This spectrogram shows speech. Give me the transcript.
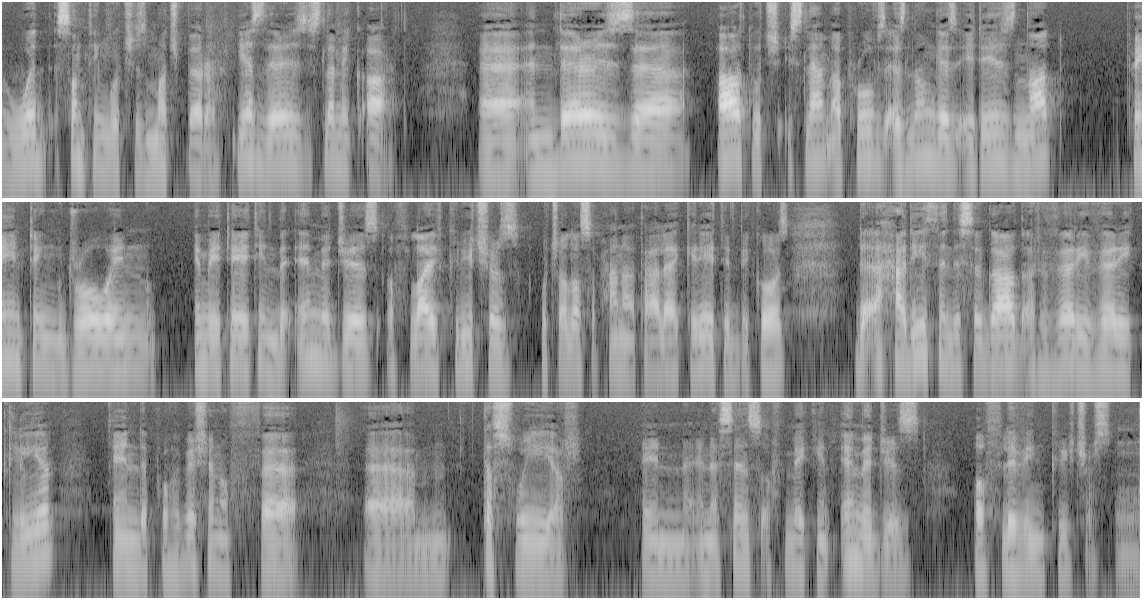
with something which is much better. Yes, there is Islamic art. Uh, and there is uh, art which Islam approves as long as it is not painting, drawing, imitating the images of live creatures which Allah subhanahu wa ta'ala created because the hadith in this regard are very, very clear in the prohibition of uh, um, tasweer, in, in a sense of making images of living creatures. Mm.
